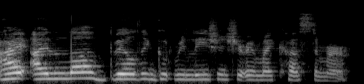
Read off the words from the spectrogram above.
I I love building good relationship with my customer.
